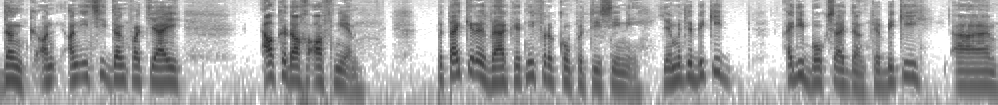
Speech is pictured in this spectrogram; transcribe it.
dink aan aan ietsie dink wat jy elke dag afneem. Partykeer werk dit nie vir 'n kompetisie nie. Jy moet 'n bietjie uit die boks uitdink, 'n bietjie ehm uh,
